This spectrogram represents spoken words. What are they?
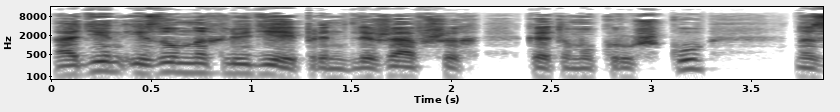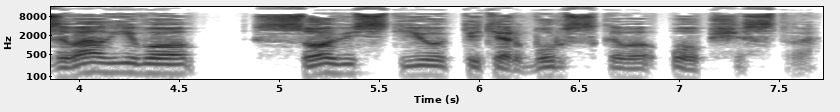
Один из умных людей, принадлежавших к этому кружку, называл его «совестью петербургского общества».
